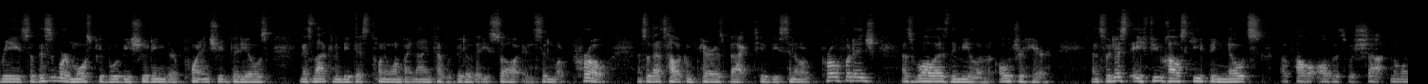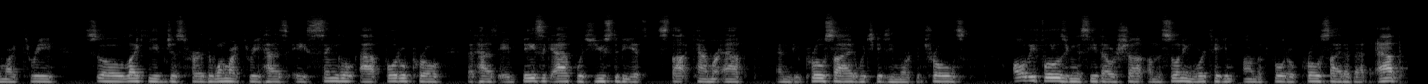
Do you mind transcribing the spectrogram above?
III. So this is where most people will be shooting their point and shoot videos. And it's not going to be this 21 by 9 type of video that you saw in Cinema Pro. And so that's how it compares back to the Cinema Pro footage as well as the Mi 11 Ultra here. And so just a few housekeeping notes of how all this was shot in the One Mark III. So like you've just heard, the One Mark III has a single app, Photo Pro, that has a basic app, which used to be its stock camera app, and the Pro side, which gives you more controls all the photos you're going to see that were shot on the Sony were taken on the Photo Pro side of that app.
